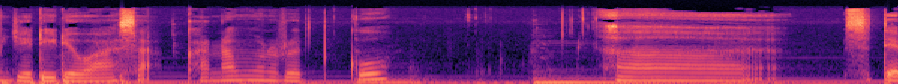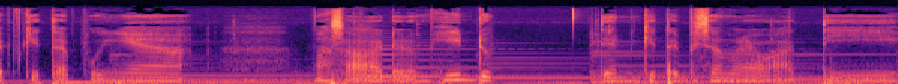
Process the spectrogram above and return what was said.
menjadi dewasa. Karena menurutku uh, setiap kita punya masalah dalam hidup dan kita bisa melewati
